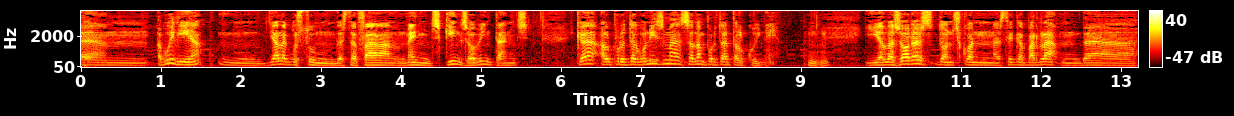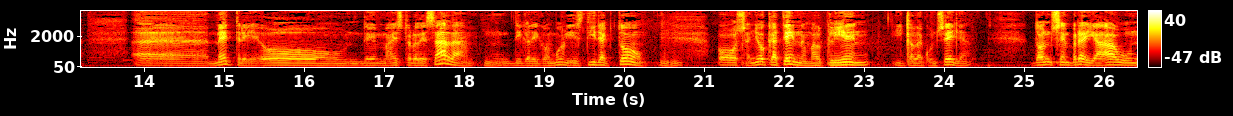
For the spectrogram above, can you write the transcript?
eh, avui dia mm, hi ha la costum des de fa almenys 15 o 20 anys que el protagonisme se l'han portat al cuiner. I aleshores, doncs, quan es té que parlar de eh, metre o de maestro de sala, digue-li com vulguis, director, o senyor que atén amb el client i que l'aconsella, doncs sempre hi ha un,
